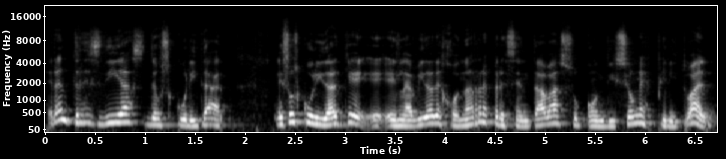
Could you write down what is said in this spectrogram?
eran tres días de oscuridad. Esa oscuridad que eh, en la vida de Jonás representaba su condición espiritual.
